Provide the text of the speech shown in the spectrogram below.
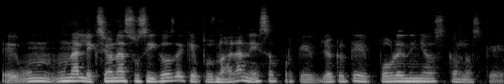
eh, una lección a sus hijos de que pues no hagan eso, porque yo creo que pobres niños con los que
